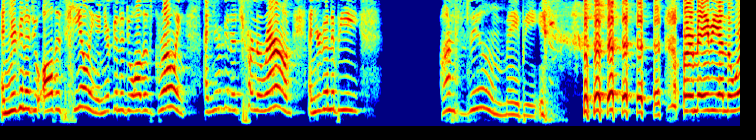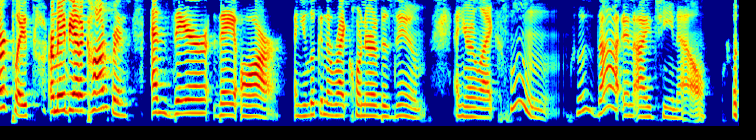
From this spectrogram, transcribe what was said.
And you're going to do all this healing and you're going to do all this growing and you're going to turn around and you're going to be on Zoom, maybe. or maybe in the workplace, or maybe at a conference, and there they are. And you look in the right corner of the Zoom and you're like, hmm, who's that in IT now?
